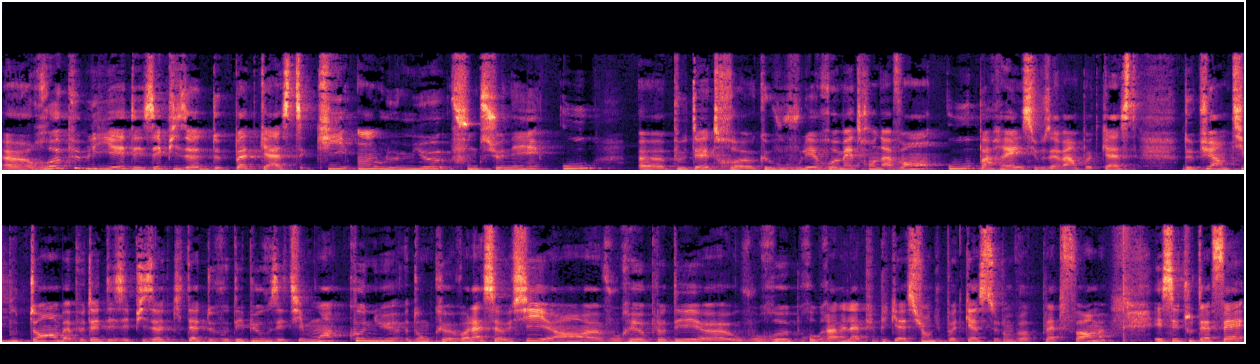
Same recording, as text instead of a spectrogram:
euh, republier des épisodes de podcast qui ont le mieux fonctionné ou euh, peut-être euh, que vous voulez remettre en avant ou pareil si vous avez un podcast depuis un petit bout de temps, bah, peut-être des épisodes qui datent de vos débuts où vous étiez moins connus. Donc euh, voilà, ça aussi, hein, vous réuploadez ou vous reprogrammez la publication du podcast selon votre plateforme. Et c'est tout à fait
